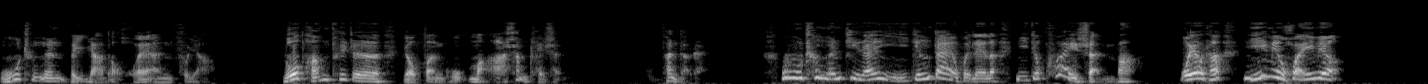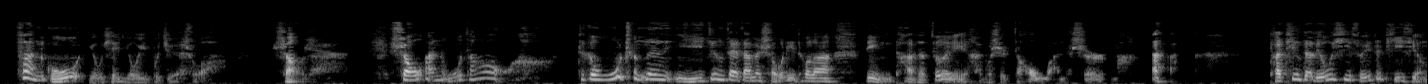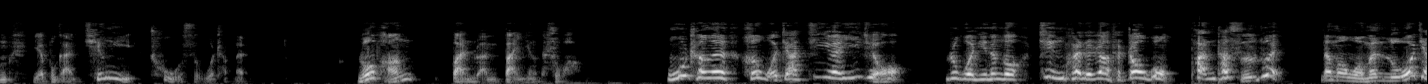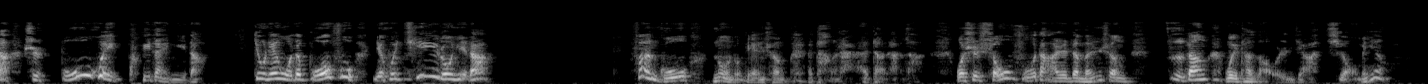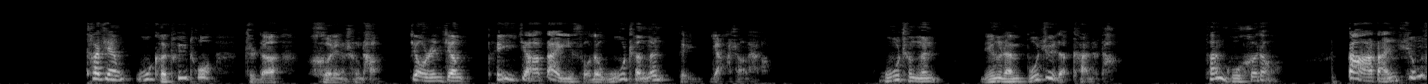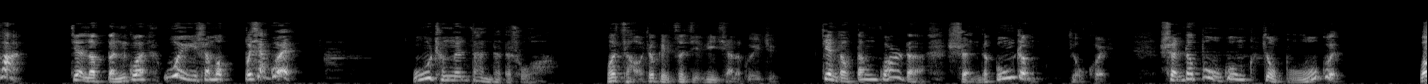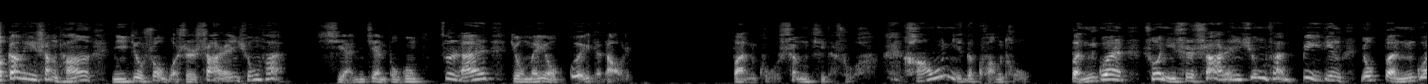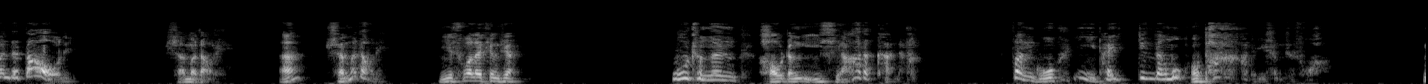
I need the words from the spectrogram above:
吴承恩被押到淮安府衙，罗庞催着要范谷马上开审。范大人，吴承恩既然已经带回来了，你就快审吧，我要他一命换一命。范谷有些犹豫不决，说：“少爷，稍安勿躁啊！这个吴承恩已经在咱们手里头了，定他的罪还不是早晚的事儿吗？”哈哈。他听着刘希随的提醒，也不敢轻易处死吴承恩。罗庞半软半硬的说：“吴承恩和我家积怨已久，如果你能够尽快的让他招供，判他死罪，那么我们罗家是不会亏待你的，就连我的伯父也会器重你的。”范谷诺诺连声：“当然，当然了，我是首府大人的门生，自当为他老人家效命。”他见无可推脱，只得喝令升堂，叫人将裴家带锁的吴承恩给押上来了。吴承恩凌然不惧的看着他，范谷喝道：“大胆凶犯，见了本官为什么不下跪？”吴承恩淡淡的说：“我早就给自己立下了规矩，见到当官的审的公正就跪，审的不公就不跪。”我刚一上堂，你就说我是杀人凶犯，显见不公，自然就没有跪的道理。范谷生气的说：“好你个狂徒！本官说你是杀人凶犯，必定有本官的道理。什么道理啊？什么道理？你说来听听。”吴承恩好整以暇的看着他，范谷一拍金刚木，啪的一声。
